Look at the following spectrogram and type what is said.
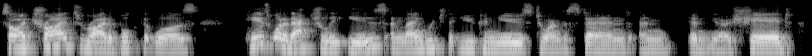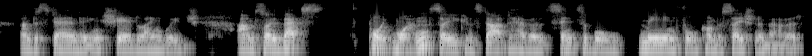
So I tried to write a book that was here's what it actually is and language that you can use to understand and, and you know, shared understanding, shared language. Um, so that's point one. So you can start to have a sensible, meaningful conversation about it.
